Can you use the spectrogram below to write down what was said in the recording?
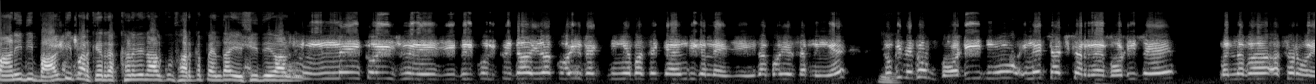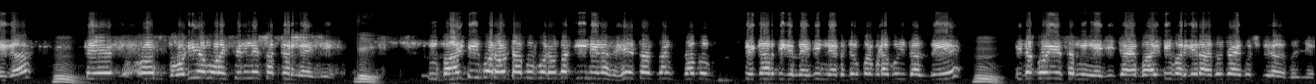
ਪਾਣੀ ਦੀ ਬਾਲਟੀ ਭਰ ਕੇ ਰੱਖਣ ਦੇ ਨਾਲ ਕੋਈ ਫ਼ਰਕ ਪੈਂਦਾ ਏਸੀ ਦੇ ਨਾਲ? ਨਹੀਂ ਕੋਈ ਇਸ਼ੂ ਨਹੀਂ ਜੀ ਬਿਲਕੁਲ। ਕੋਈ ਤਾਂ ਇਹਦਾ ਕੋਈ ਇਫੈਕਟ ਨਹੀਂ ਹੈ ਬਸ ਇਹ ਕਹਿਣ ਦੀ ਗੱਲ ਹੈ ਜੀ ਇਹਦਾ ਕੋਈ ਅਸਰ ਨਹੀਂ ਹੈ। ਕਿਉਂਕਿ ਦੇਖੋ ਬਾਡੀ ਨੂੰ ਇਹਨੇ ਟੱਚ ਕਰਨਾ ਹੈ ਬਾਡੀ ਤੇ ਮਤਲਬ ਅਸਰ ਹੋਏਗਾ ਤੇ ਬਾਡੀ ਦਾ ਮੋਇਸਚਰ ਇਹਨੇ ਸਕ ਕਰਨਾ ਹੈ ਜੀ ਜੀ ਬਾਲਟੀ ਭਰੋ ਟੱਬ ਭਰੋ ਤਾਂ ਕੀ ਲੈਣਾ ਹੈ ਤਾਂ ਸਭ ਸਭ ਬੇਕਾਰ ਦੀ ਗੱਲ ਹੈ ਜੀ ਨੈਟ ਦੇ ਉੱਪਰ ਬੜਾ ਕੁਝ ਦੱਸਦੇ ਹੈ ਹੂੰ ਇਹਦਾ ਕੋਈ ਅਸਰ ਨਹੀਂ ਹੈ ਜੀ ਚਾਹੇ ਬਾਲਟੀ ਕੇ ਰੱਖ ਦੋ ਚਾਹੇ ਕੁਝ ਵੀ ਰੱਖ ਦੋ ਜੀ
